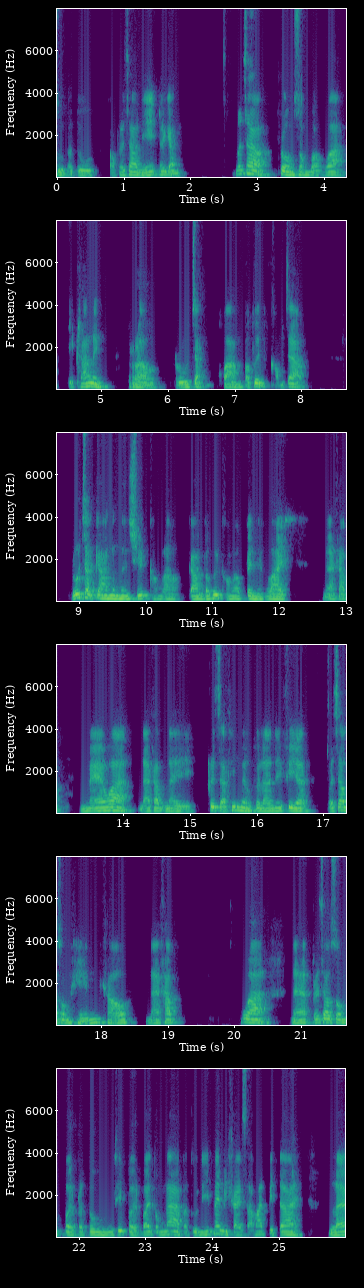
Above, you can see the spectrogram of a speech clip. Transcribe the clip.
สู่ประตูของพระเจ้านี้ด้วยกัน พระเจ้าพระองค์ทรงบอกว่าอีกครั้งหนึ่ง เรารู้จักความประพฤติของเจ้า รู้จักการดำเนินชีวิตของเรา การประพฤติของเราเป็นอย่างไรนะครับ แม้ว่านะครับในคริสตจักรที่เมืองฟิลาเดลเฟีย พระเจ้าทรงเห็นเขานะครับว่า นะพระเจ้าทรงเปิดประตูที่เปิดไว้ตรงหน้าประตูนี้ไม่มีใครสามารถปิดได้ และ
